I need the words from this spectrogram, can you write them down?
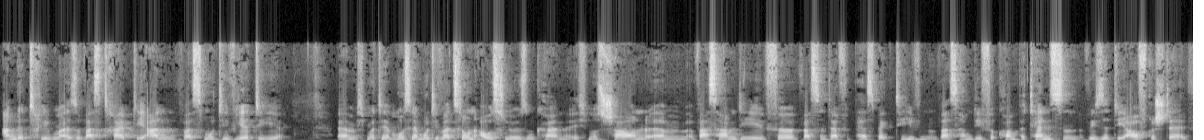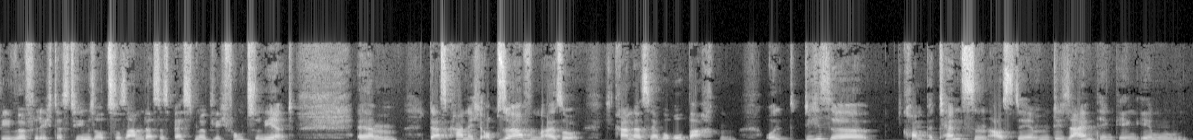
angetrieben, also was treibt die an, was motiviert die. Ähm, ich muss ja Motivation auslösen können. Ich muss schauen, ähm, was haben die für, was sind da für Perspektiven, was haben die für Kompetenzen, wie sind die aufgestellt, wie würfel ich das Team so zusammen, dass es bestmöglich funktioniert. Ähm, das kann ich observen, also ich kann das ja beobachten. Und diese Kompetenzen aus dem Design Thinking eben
